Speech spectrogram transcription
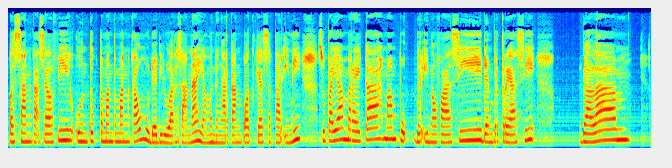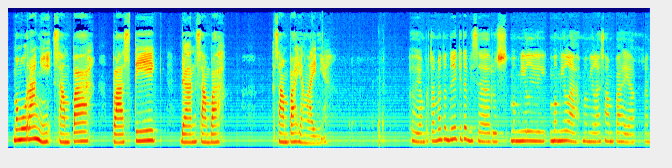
pesan Kak Selvi untuk teman-teman kaum muda di luar sana yang mendengarkan podcast Sekar ini supaya mereka mampu berinovasi dan berkreasi dalam mengurangi sampah plastik dan sampah sampah yang lainnya. Uh, yang pertama tentunya kita bisa harus memilih memilah memilah sampah ya kan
